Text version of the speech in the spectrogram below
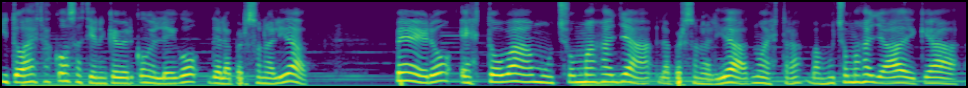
y todas estas cosas tienen que ver con el ego de la personalidad. Pero esto va mucho más allá, la personalidad nuestra va mucho más allá de que a,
